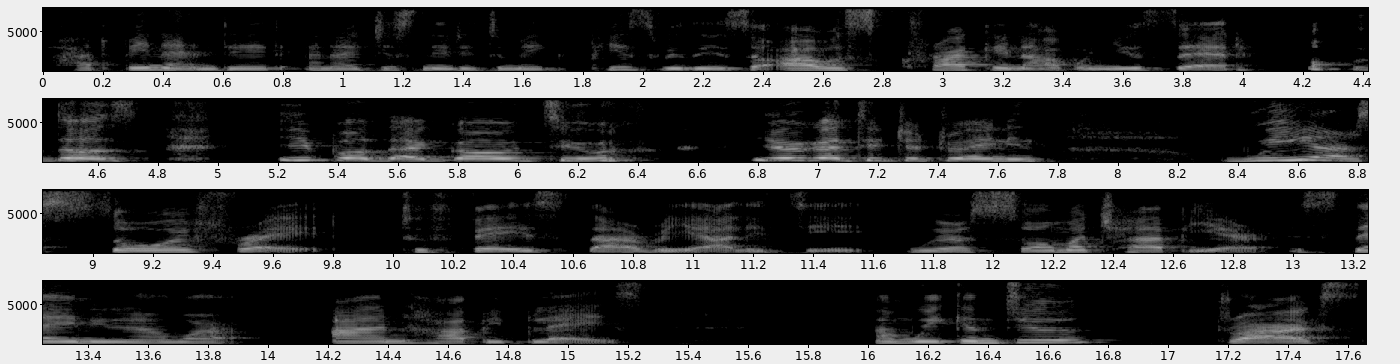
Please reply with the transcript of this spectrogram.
had been ended. And I just needed to make peace with it. So I was cracking up when you said all those people that go to yoga teacher trainings, we are so afraid to face that reality. We are so much happier staying in our unhappy place. And we can do drugs,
